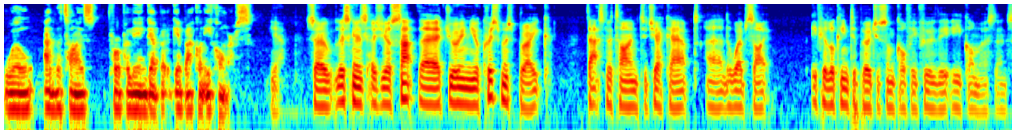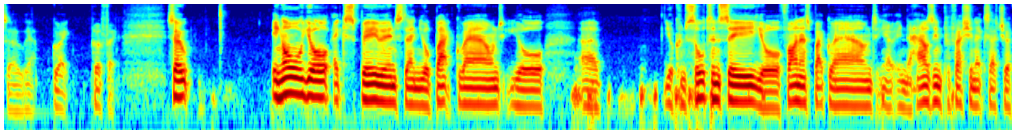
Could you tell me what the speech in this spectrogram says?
we'll advertise properly and get get back on e-commerce. yeah. So listeners, as you're sat there during your Christmas break, that's the time to check out uh, the website if you're looking to purchase some coffee through the e-commerce. Then so yeah, great, perfect. So in all your experience, then your background, your uh, your consultancy, your finance background, you know, in the housing profession, etc.,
